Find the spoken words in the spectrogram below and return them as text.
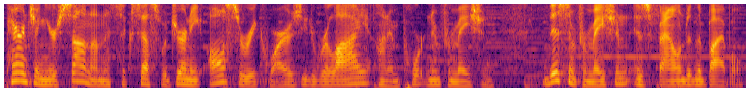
Parenting your son on a successful journey also requires you to rely on important information. This information is found in the Bible.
